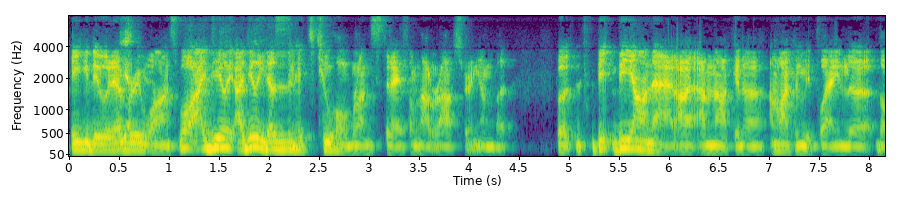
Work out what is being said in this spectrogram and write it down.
He can do whatever yeah. he wants. Well, ideally, ideally he doesn't hit two home runs today if I'm not rostering him. But but beyond that, I, I'm not gonna I'm not gonna be playing the the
